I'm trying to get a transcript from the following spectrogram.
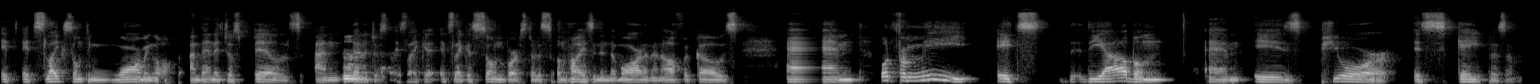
it, it's like something warming up, and then it just builds, and mm. then it just it's like a it's like a sunburst or the sun rising in the morning, and off it goes. Um, but for me, it's the, album um, is pure escapism,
